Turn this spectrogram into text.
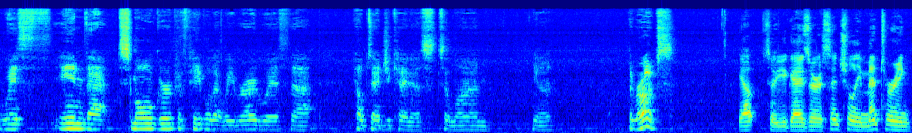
within that small group of people that we rode with that helped educate us to learn, you know, the ropes. Yep. So you guys are essentially mentoring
